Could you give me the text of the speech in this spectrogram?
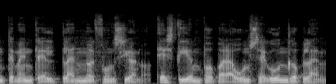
Aparentemente el plan no funcionó. Es tiempo para un segundo plan.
